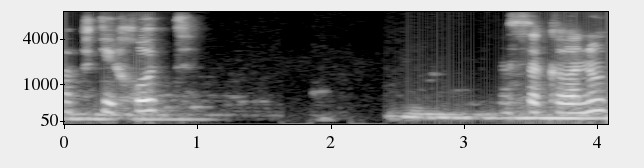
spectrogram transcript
הפתיחות, הסקרנות.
